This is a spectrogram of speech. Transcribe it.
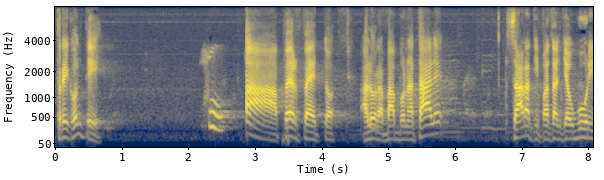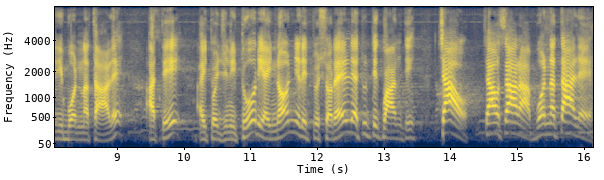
Tre con te. sì, Ah, perfetto. Allora, Babbo Natale, Sara ti fa tanti auguri di buon Natale a te, ai tuoi genitori, ai nonni, alle tue sorelle, a tutti quanti. Ciao, ciao Sara, buon Natale.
